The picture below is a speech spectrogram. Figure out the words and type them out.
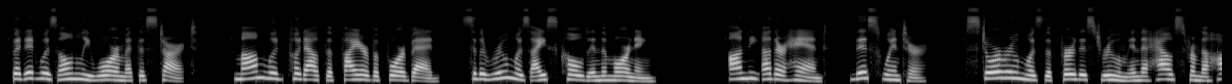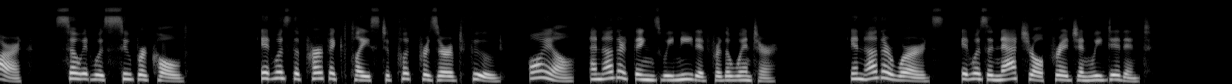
But it was only warm at the start. Mom would put out the fire before bed, so the room was ice cold in the morning. On the other hand, this winter, storeroom was the furthest room in the house from the hearth, so it was super cold. It was the perfect place to put preserved food, oil, and other things we needed for the winter. In other words, it was a natural fridge and we didn't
